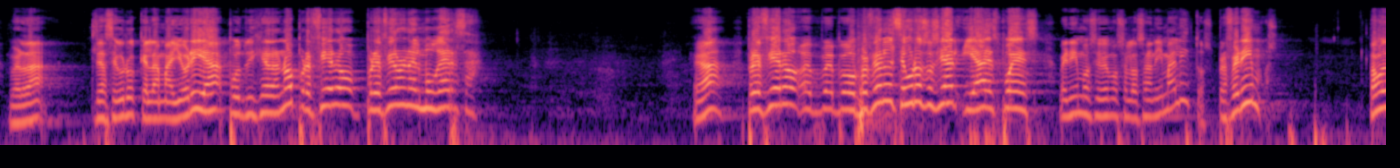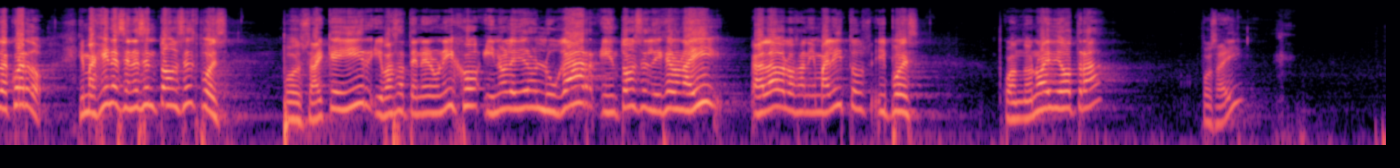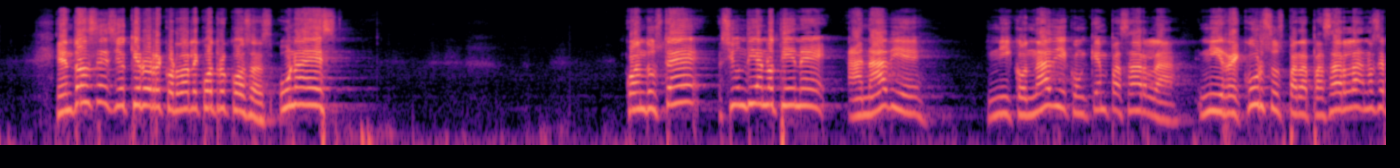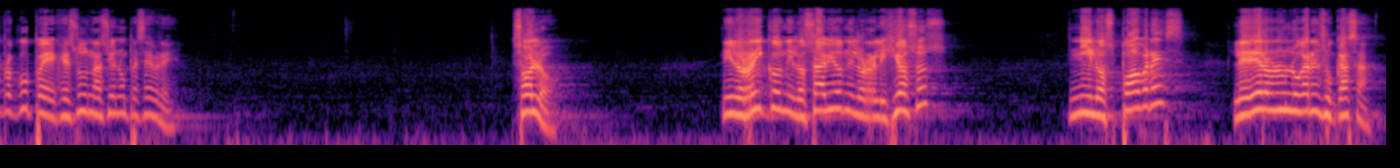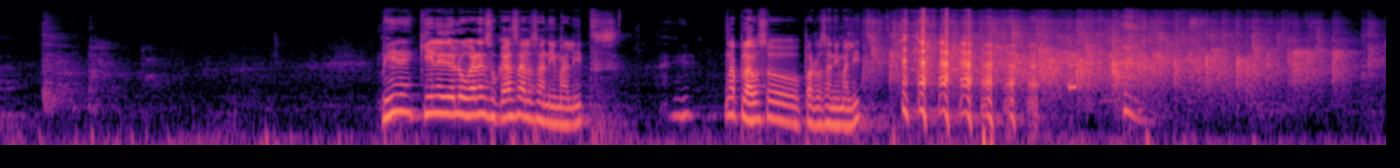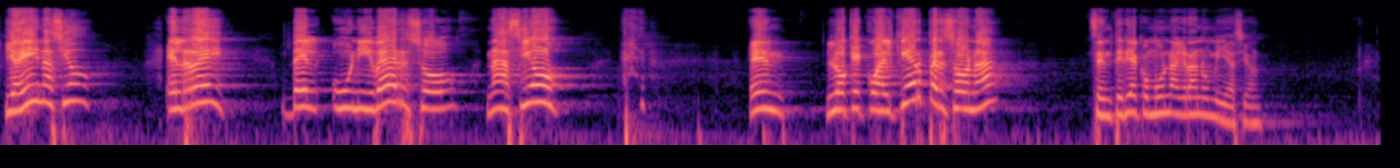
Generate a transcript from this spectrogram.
¿verdad? le aseguro que la mayoría pues dijera, no, prefiero, prefiero en el Muguerza. Prefiero, eh, prefiero el seguro social y ya después venimos y vemos a los animalitos. Preferimos. ¿Estamos de acuerdo? Imagínense en ese entonces, pues, pues hay que ir y vas a tener un hijo y no le dieron lugar y entonces le dijeron ahí, al lado de los animalitos y pues, cuando no hay de otra, pues ahí. Entonces yo quiero recordarle cuatro cosas. Una es, cuando usted, si un día no tiene a nadie ni con nadie con quien pasarla, ni recursos para pasarla, no se preocupe, Jesús nació en un pesebre. Solo. Ni los ricos, ni los sabios, ni los religiosos, ni los pobres le dieron un lugar en su casa. Mire, ¿quién le dio lugar en su casa a los animalitos? Un aplauso para los animalitos. y ahí nació el rey del universo, nació en lo que cualquier persona sentiría como una gran humillación.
